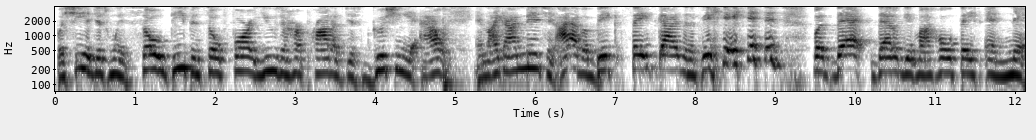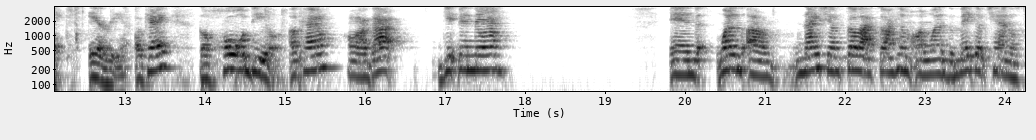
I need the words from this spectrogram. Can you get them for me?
But she had just went so deep and so far using her product, just gushing it out. And like I mentioned, I have a big face, guys, and a big head, but that that'll get my whole face and neck area, okay? The whole deal, okay? Oh, I got getting in there. And one of the um, nice young fella, I saw him on one of the makeup channels.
